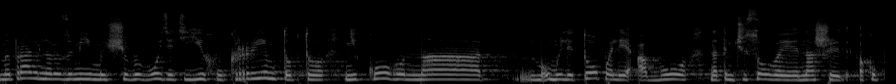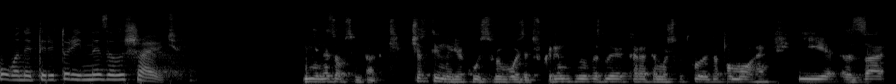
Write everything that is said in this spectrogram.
Ми правильно розуміємо, що вивозять їх у Крим, тобто нікого на у Мелітополі або на тимчасової нашої окупованої території не залишають. Ні, не зовсім так. Частину якусь вивозять в Крим, вивезли каретами швидкої допомоги, і за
